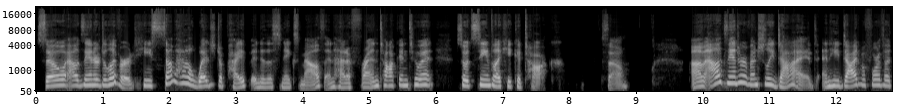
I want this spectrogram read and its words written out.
So Alexander delivered. He somehow wedged a pipe into the snake's mouth and had a friend talk into it. So it seemed like he could talk. So um, Alexander eventually died, and he died before the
